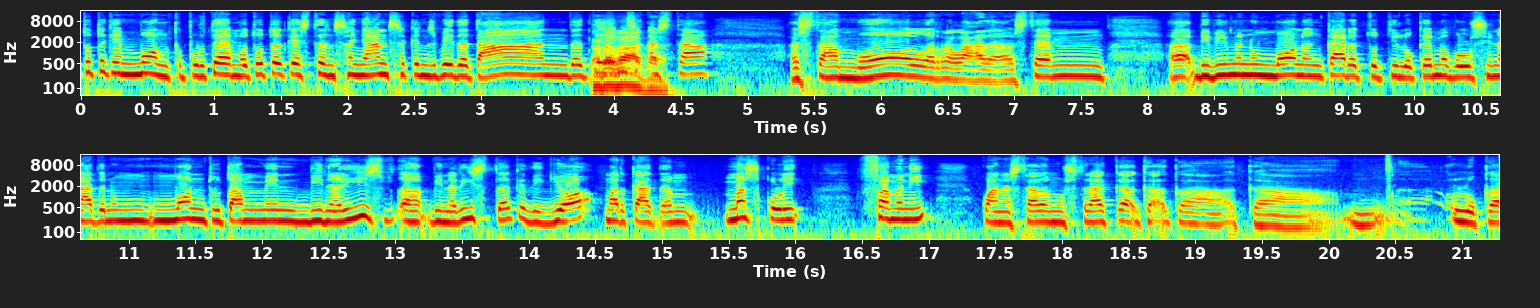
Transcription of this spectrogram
tot aquest món que portem, o tota aquesta ensenyança que ens ve de tant de temps, Heredada. està, està molt arrelada. Estem, eh, vivim en un món encara, tot i el que hem evolucionat, en un món totalment binaris, eh, binarista, que dic jo, marcat en masculí, femení, quan està demostrat que, que, que, que mm, el que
